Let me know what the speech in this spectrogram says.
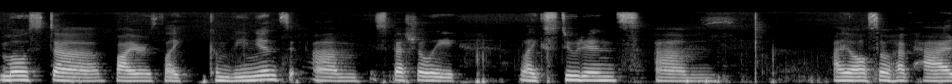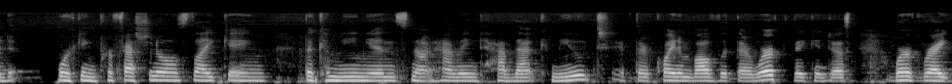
most uh, buyers like convenience, um, especially like students. Um, I also have had working professionals liking the convenience, not having to have that commute. If they're quite involved with their work, they can just work right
